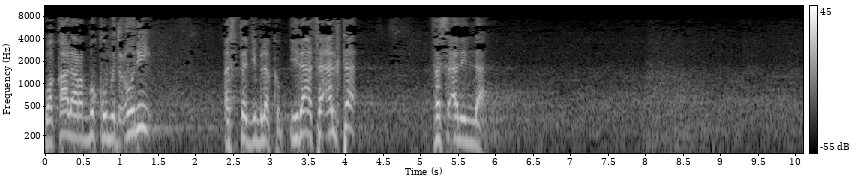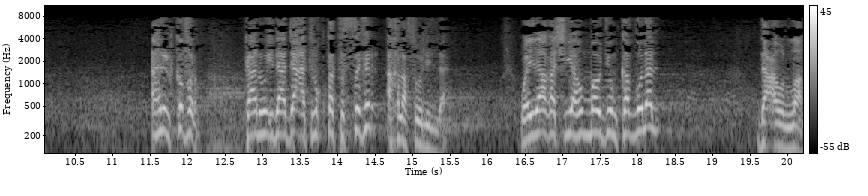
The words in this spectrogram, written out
وقال ربكم ادعوني أستجب لكم. إذا سألت فاسأل الله. أهل الكفر كانوا إذا جاءت نقطة الصفر أخلصوا لله. وإذا غشيهم موج كالظلل دعوا الله.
